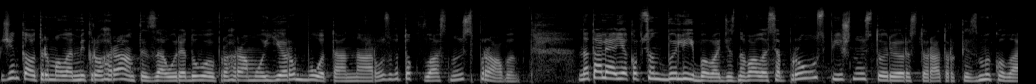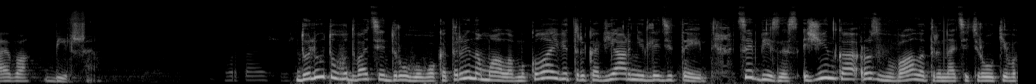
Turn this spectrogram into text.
Жінка отримала мікрогранти за урядовою програмою Є робота на розвиток власної справи. Наталія Якобсон-Белібова дізнавалася про успішну історію рестораторки з Миколаєва більше. До лютого 22-го Катерина мала в Миколаєві три кав'ярні для дітей. Це бізнес жінка розвивала 13 років.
